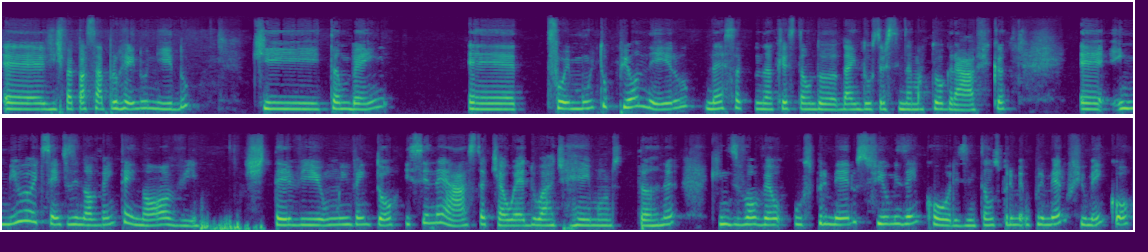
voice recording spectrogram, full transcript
é, a gente vai passar para o Reino Unido, que também é, foi muito pioneiro nessa na questão do- da indústria cinematográfica. É, em 1899, teve um inventor e cineasta, que é o Edward Raymond Turner, que desenvolveu os primeiros filmes em cores. Então, prime- o primeiro filme em cor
